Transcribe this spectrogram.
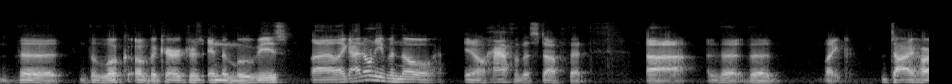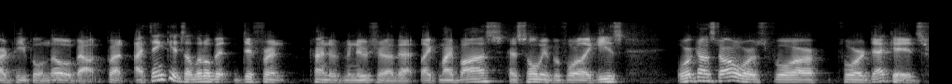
the the look of the characters in the movies. Uh, like I don't even know you know half of the stuff that uh, the the like diehard people know about. But I think it's a little bit different kind of minutia that like my boss has told me before. Like he's worked on Star Wars for for decades.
